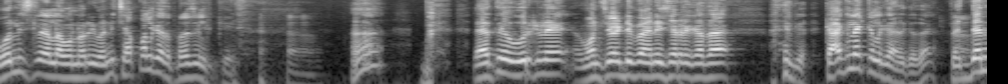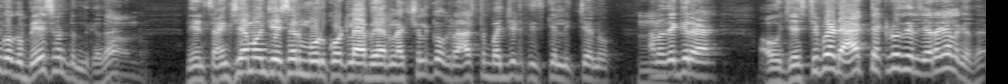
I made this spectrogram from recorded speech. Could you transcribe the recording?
పోలీసులు ఎలా ఉన్నారో ఇవన్నీ చెప్పాలి కదా ప్రజలకి? లేకపోతే ఊరికనే వన్ సెవెంటీ ఫైవ్ అనేసారు కదా. కాకలెక్కలు కాదు కదా. పెద్దానికి ఒక బేస్ ఉంటుంది కదా. నేను సంక్షేమం చేశాను మూడు కోట్ల యాభై ఆరు లక్షలకి ఒక రాష్ట్ర బడ్జెట్ తీసుకెళ్ళి ఇచ్చాను. అన్న దగ్గర ఓ జస్టిఫైడ్ యాక్ట్ ఎక్కడో దగ్గర జరగాలి కదా.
